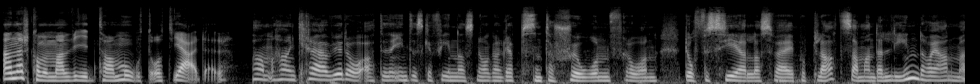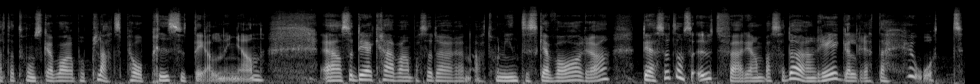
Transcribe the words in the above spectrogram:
Annars kommer man vidta motåtgärder. Han, han, kräver ju då att det inte ska finnas någon representation från det officiella Sverige på plats. Amanda Lind har ju anmält att hon ska vara på plats på prisutdelningen. Eh, så det kräver ambassadören att hon inte ska vara. Dessutom så utfärdar ambassadören regelrätta hot.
